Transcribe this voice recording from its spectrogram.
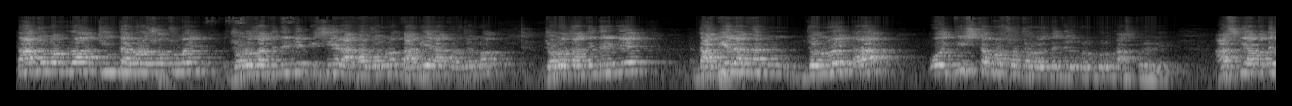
তার জন্য আমরা চিন্তা করে সবসময় জনজাতিদেরকে পিছিয়ে রাখার জন্য, দাবিয়ে রাখার জন্য জনজাতিদেরকে দাবিয়ে রাখার জন্যই তারা পঁয়ত্রিশটা বছর জনজাতিদের কোনো কোনো কাজ করেনি আজকে আমাদের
